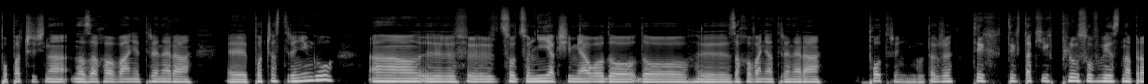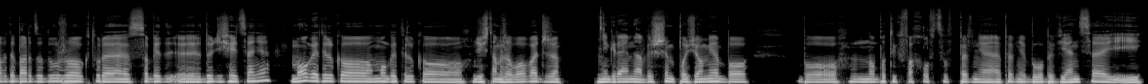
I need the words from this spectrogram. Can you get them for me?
popatrzeć na, na zachowanie trenera podczas treningu, a y, co, co nijak się miało do, do y, zachowania trenera po treningu. Także tych, tych takich plusów jest naprawdę bardzo dużo, które sobie y, do dzisiaj cenię. Mogę tylko, mogę tylko gdzieś tam żałować, że nie grałem na wyższym poziomie, bo bo, no bo tych fachowców pewnie, pewnie byłoby więcej i,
